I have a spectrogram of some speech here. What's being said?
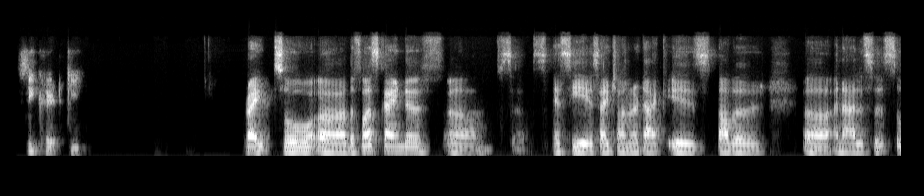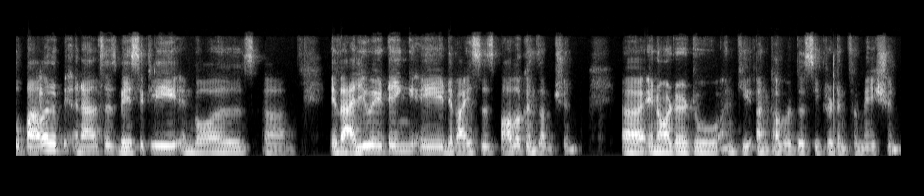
secret key. Right. So uh, the first kind of uh, SCA side channel attack is power uh, analysis. So power analysis basically involves uh, evaluating a device's power consumption uh, in order to un- uncover the secret information.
